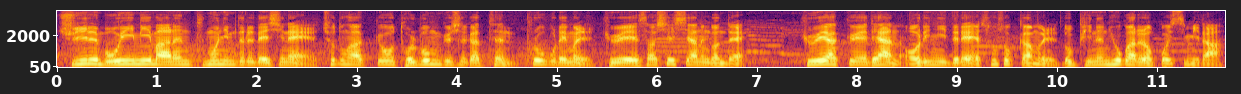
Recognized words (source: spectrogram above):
주일 모임이 많은 부모님들을 대신해 초등학교 돌봄 교실 같은 프로그램을 교회에서 실시하는 건데 교회 학교에 대한 어린이들의 소속감을 높이는 효과를 얻고 있습니다.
